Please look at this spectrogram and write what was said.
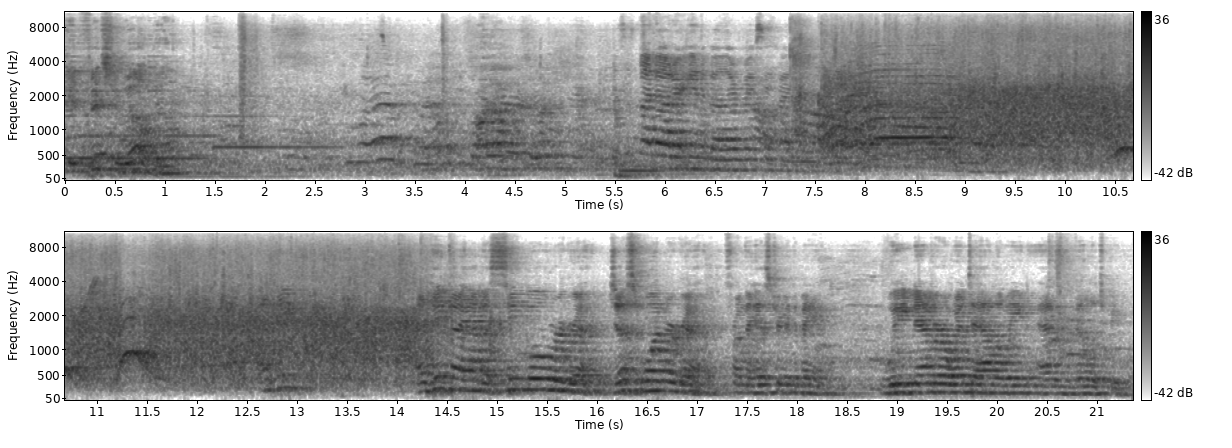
It fits you well, Bill. Single regret, just one regret from the history of the band. We never went to Halloween as the Village People.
